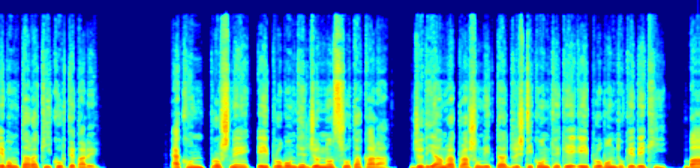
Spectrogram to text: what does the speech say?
এবং তারা কি করতে পারে? এখন প্রশ্নে, এই প্রবন্ধের জন্য শ্রোতা কারা? যদি আমরা প্রাসঙ্গিকতার দৃষ্টিকোণ থেকে এই প্রবন্ধকে দেখি, বা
